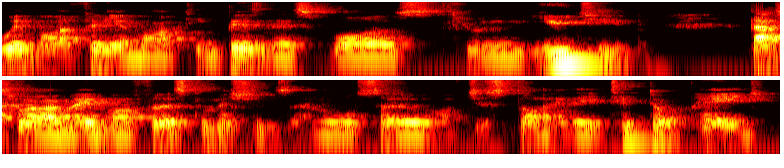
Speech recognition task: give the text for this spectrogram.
with my affiliate marketing business was through YouTube. That's where I made my first commissions. And also I've just started a TikTok page,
